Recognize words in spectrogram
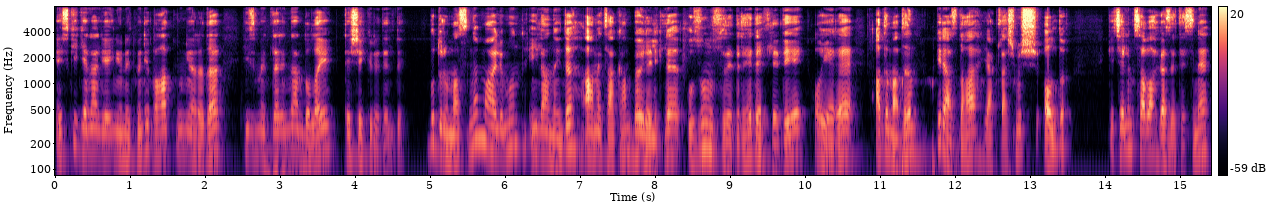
eski genel yayın yönetmeni Vahap Munyar'a da hizmetlerinden dolayı teşekkür edildi. Bu durum aslında malumun ilanıydı. Ahmet Hakan böylelikle uzun süredir hedeflediği o yere adım adım biraz daha yaklaşmış oldu. Geçelim Sabah gazetesine.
